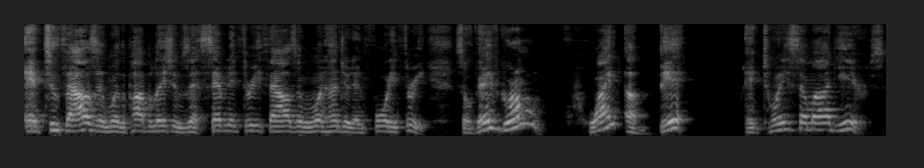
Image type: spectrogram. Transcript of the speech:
in 2000 where the population was at 73,143. So they've grown quite a bit in 20 some odd years.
